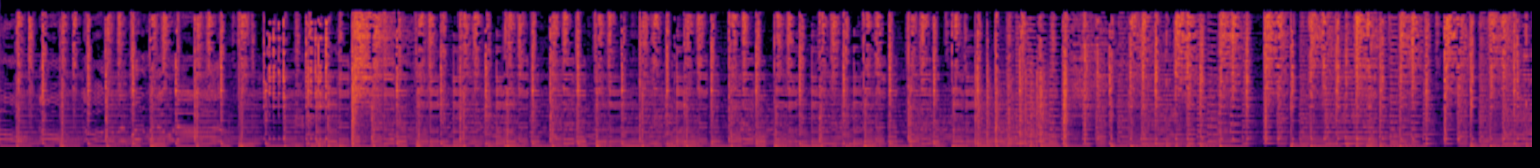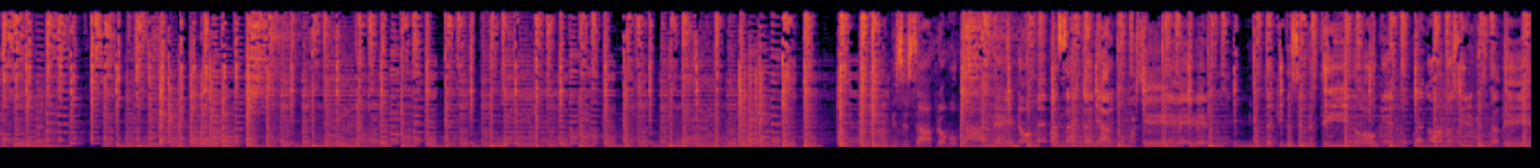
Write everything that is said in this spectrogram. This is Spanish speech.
no, provocarme, no me vas a engañar como ayer. Y no te quites el vestido, que tu juego no sirve esta vez.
